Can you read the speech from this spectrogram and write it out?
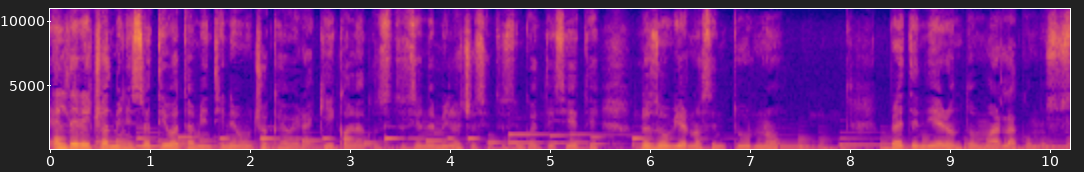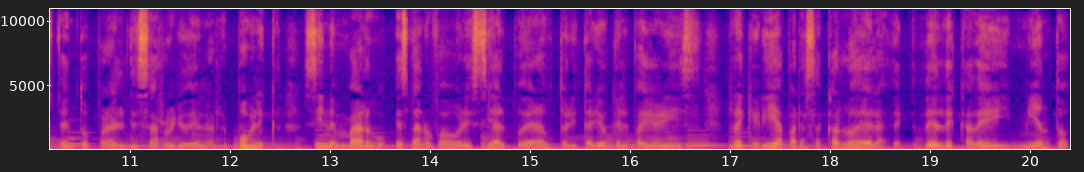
El derecho administrativo también tiene mucho que ver aquí con la Constitución de 1857. Los gobiernos en turno pretendieron tomarla como sustento para el desarrollo de la República. Sin embargo, esta no favorecía el poder autoritario que el país requería para sacarlo del decaimiento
